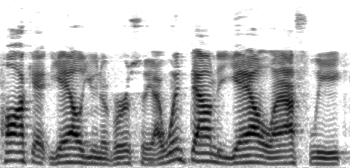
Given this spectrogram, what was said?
talk at Yale University. I went down to Yale last week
